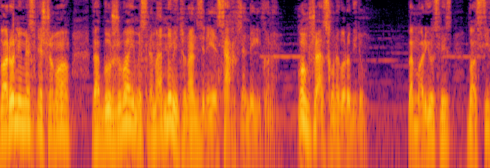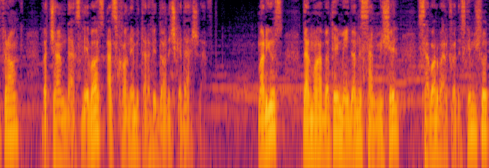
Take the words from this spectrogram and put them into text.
بارونی مثل شما و بورژوایی مثل من نمی‌تونن زیر یه سقف زندگی کنن. گمشو از خونه برو بیرون. و ماریوس نیز با سی فرانک و چند دست لباس از خانه به طرف دانشکدهش رفت. ماریوس در محبته میدان سن میشل سوار بر کالسکه می‌شد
